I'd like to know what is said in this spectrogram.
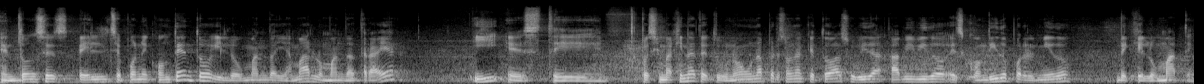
Entonces él se pone contento y lo manda a llamar, lo manda a traer. Y este, pues imagínate tú, ¿no? Una persona que toda su vida ha vivido escondido por el miedo de que lo maten,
